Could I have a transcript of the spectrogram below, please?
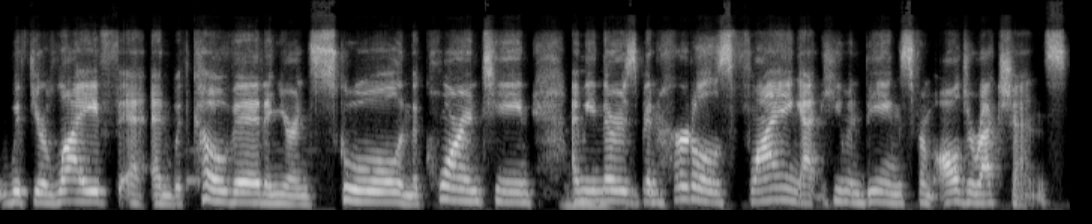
with your life and, and with covid and you're in school and the quarantine i mean there's been hurdles flying at human beings from all directions.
